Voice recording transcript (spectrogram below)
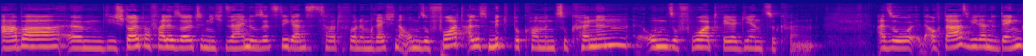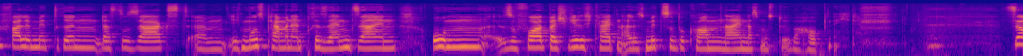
aber ähm, die Stolperfalle sollte nicht sein, du sitzt die ganze Zeit vor dem Rechner, um sofort alles mitbekommen zu können, um sofort reagieren zu können. Also auch da ist wieder eine Denkfalle mit drin, dass du sagst, ähm, ich muss permanent präsent sein, um sofort bei Schwierigkeiten alles mitzubekommen. Nein, das musst du überhaupt nicht. So,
